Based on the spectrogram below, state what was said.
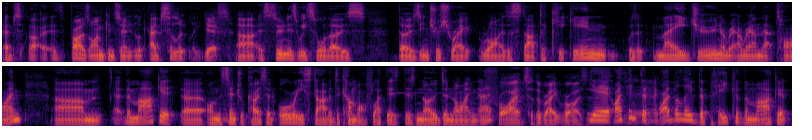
Uh, as far as I'm concerned, look, absolutely. Yes. Uh, as soon as we saw those those interest rate rises start to kick in, was it May, June, around that time? Um, uh, the market uh, on the Central Coast had already started to come off. Like there's there's no denying that. Prior to the rate rises. Yeah, I think that I believe the peak of the market,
